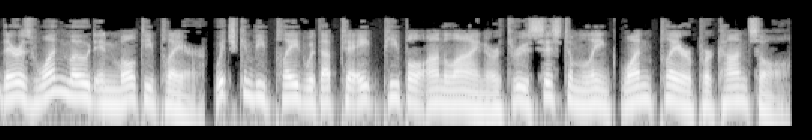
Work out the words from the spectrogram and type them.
There is one mode in multiplayer, which can be played with up to eight people online or through System Link one player per console.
